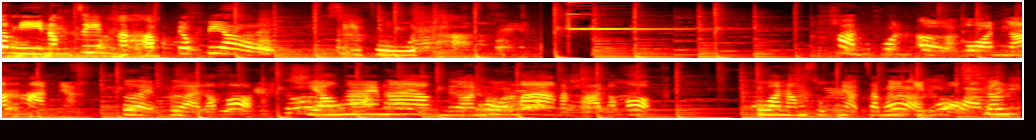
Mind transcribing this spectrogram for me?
จะมีน้ำจิ้มนะคะ เปรี้ยวๆซีฟู้ดค่ะค่ะทุกคนเออตัวเนื้อหาดเนี่ยเปื่อยเปื่อยๆแล้วก็เคี้ยวง่ายมาก เนื้อนุ่มมากนะคะ แล้วก็ตัวน้ำซุปเนี่ยจะมีกลิ่นหอมเครื่องเท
